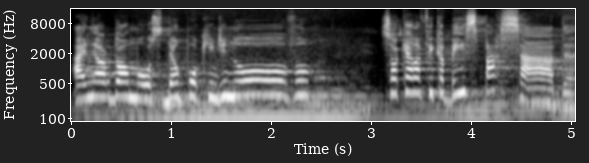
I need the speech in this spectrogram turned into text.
Aí, na hora do almoço, deu um pouquinho de novo. Só que ela fica bem espaçada.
